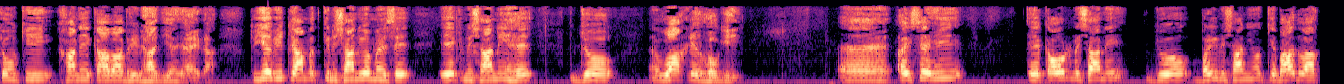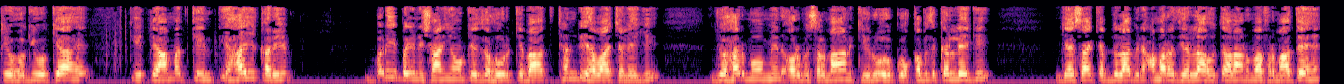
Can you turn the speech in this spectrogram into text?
کیونکہ کھانے کا بھی ڈھا دیا جائے گا۔ تو یہ بھی قیامت کی نشانیوں میں سے ایک نشانی ہے جو واقع ہوگی۔ ایسے ہی ایک اور نشانی جو بڑی نشانیوں کے بعد واقع ہوگی، وہ کیا ہے کہ قیامت کے انتہائی قریب بڑی بڑی نشانیوں کے ظہور کے بعد ٹھنڈی ہوا چلے گی، جو ہر مومن اور مسلمان کی روح کو قبض کر لے گی۔ جیسا کہ عبداللہ بن عمر رضی اللہ تعالیٰ عنہ فرماتے ہیں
